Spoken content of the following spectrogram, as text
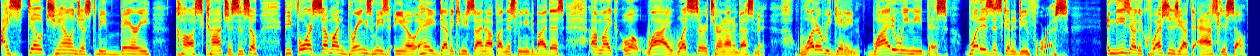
I still challenge us to be very cost conscious. And so before someone brings me, you know, hey, Devon, can you sign off on this? We need to buy this. I'm like, well, why? What's the return on investment? What are we getting? Why do we need this? What is this going to do for us? And these are the questions you have to ask yourself.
